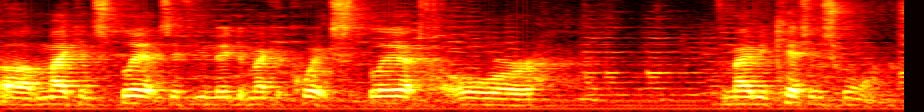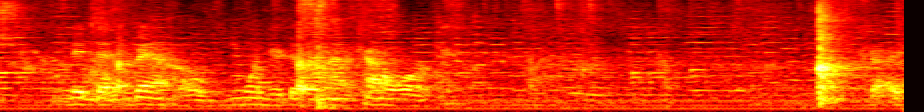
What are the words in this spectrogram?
uh, making splits if you need to make a quick split or maybe catching swarms. You need that vent hole when you're doing that kind of work. Okay.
